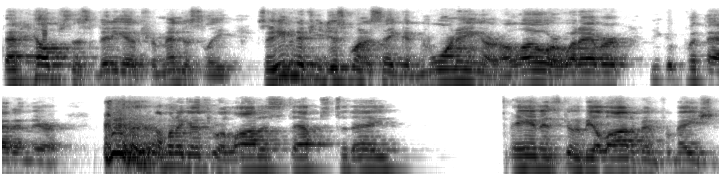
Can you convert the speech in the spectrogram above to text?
that helps this video tremendously. So even if you just want to say good morning or hello or whatever, you can put that in there. I'm going to go through a lot of steps today and it's going to be a lot of information.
